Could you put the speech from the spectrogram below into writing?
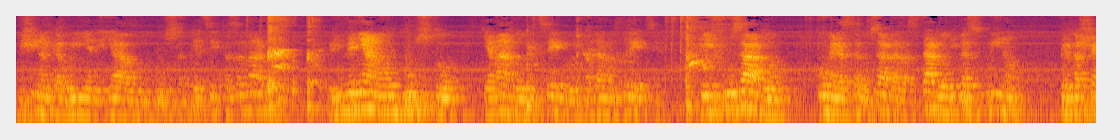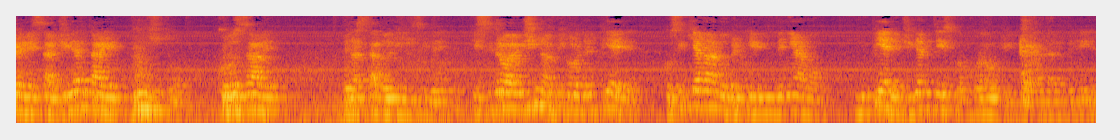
vicino al capolinea degli autobus a Piazzetta San Marco. Rinveniamo il busto chiamato per secoli Madama Svezia che fu usato come era stata usata la statua di Pasquino per lasciare messaggi, in realtà è il busto colossale della statua di Iside che si trova vicino al piccolo del piede, così chiamato perché veniamo un piede gigantesco, ancora oggi può andare a vedere,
